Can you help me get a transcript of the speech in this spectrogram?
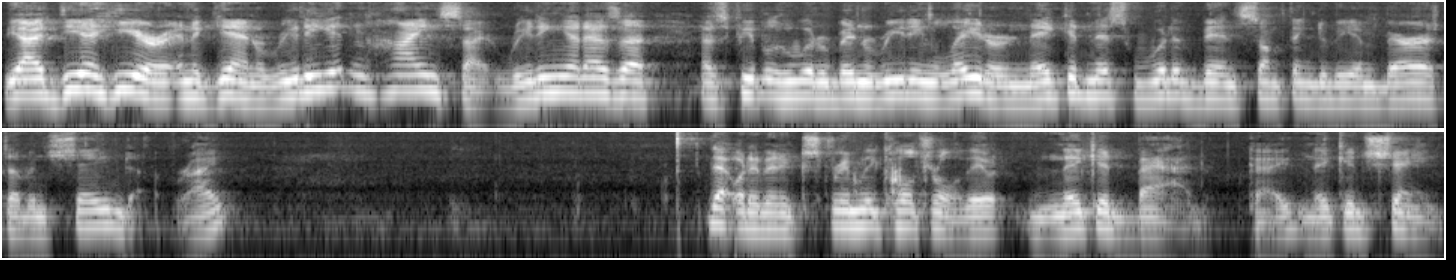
The idea here, and again, reading it in hindsight, reading it as a as people who would have been reading later, nakedness would have been something to be embarrassed of and shamed of, right? That would have been extremely cultural. They were naked bad, okay? Naked shame.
